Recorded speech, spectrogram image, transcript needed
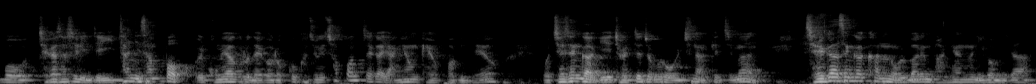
뭐 제가 사실 이제 이탄희 3법을 공약으로 내걸었고 그 중에 첫 번째가 양형 개혁법인데요. 뭐 제 생각이 절대적으로 옳지는 않겠지만 제가 생각하는 올바른 방향은 이겁니다.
